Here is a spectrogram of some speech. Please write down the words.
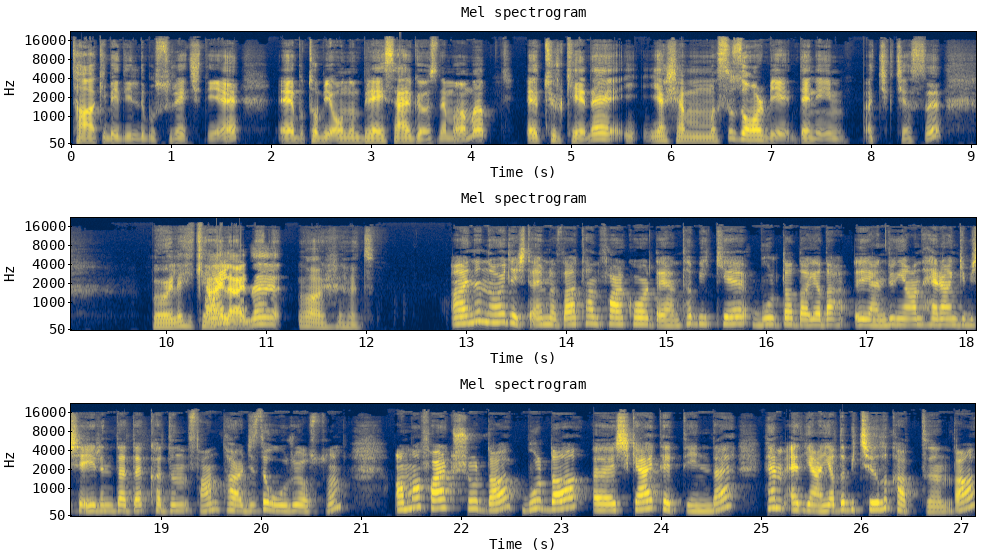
takip edildi bu süreç diye. E, bu tabii onun bireysel gözlemi ama e, Türkiye'de yaşanması zor bir deneyim açıkçası. Böyle hikayelerde Aynen. var evet. Aynen öyle işte Emre zaten fark orada yani tabii ki burada da ya da e, yani dünyanın herhangi bir şehrinde de kadınsan tacize uğruyorsun. Ama fark şurada. Burada e, şikayet ettiğinde hem et, yani ya da bir çığlık attığında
